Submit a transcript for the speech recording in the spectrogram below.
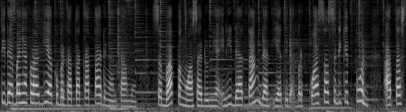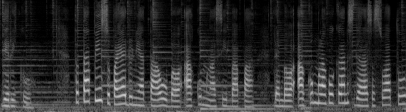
Tidak banyak lagi aku berkata-kata dengan kamu, sebab penguasa dunia ini datang dan ia tidak berkuasa sedikit pun atas diriku. Tetapi supaya dunia tahu bahwa aku mengasihi Bapa dan bahwa aku melakukan segala sesuatu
